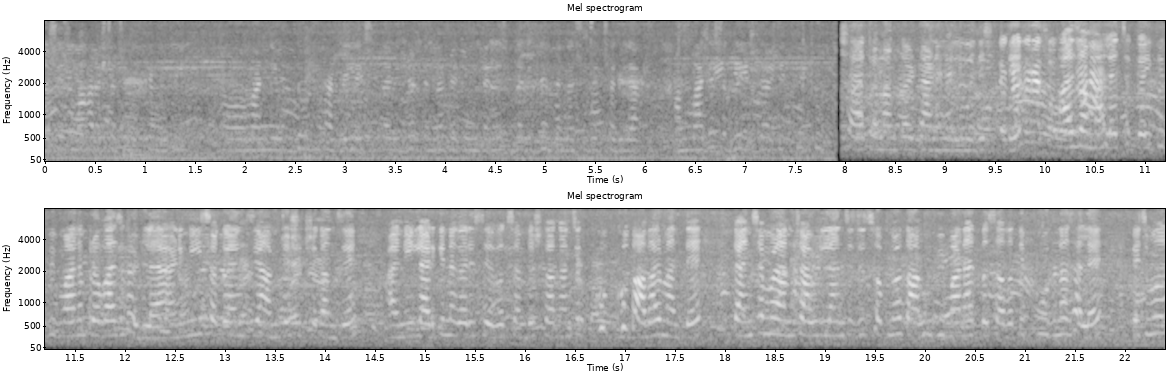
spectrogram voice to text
तसेच महाराष्ट्राचे मुख्यमंत्री माननीय उद्धव ठाकरे हे सुद्धा विद्यार्थ्यांना भेटून त्यांनी सुद्धा विद्यार्थ्यांना शुभेच्छा दिल्या. आणि माझे सगळे विद्यार्थी खूप खूप शाळा क्रमांक ठाणे आज विमान प्रवास घडला आहे आणि मी सगळ्यांचे आमच्या शिक्षकांचे आणि लाडकी नगरी सेवक संतोष काकांचे खूप खूप आभार मानते. त्यांच्यामुळे आमच्या वडिलांचं जे स्वप्न होतं आम्ही विमानात बसावं ते पूर्ण झालं आहे त्याच्यामुळे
